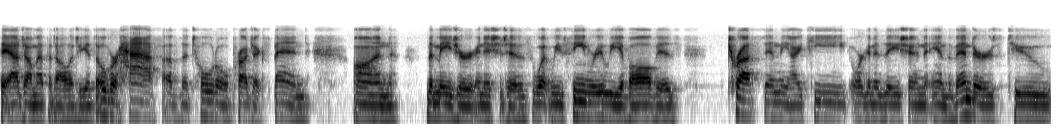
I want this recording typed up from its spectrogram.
the Agile methodology. It's over half of the total project spend on the major initiatives. What we've seen really evolve is trust in the IT organization and the vendors to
